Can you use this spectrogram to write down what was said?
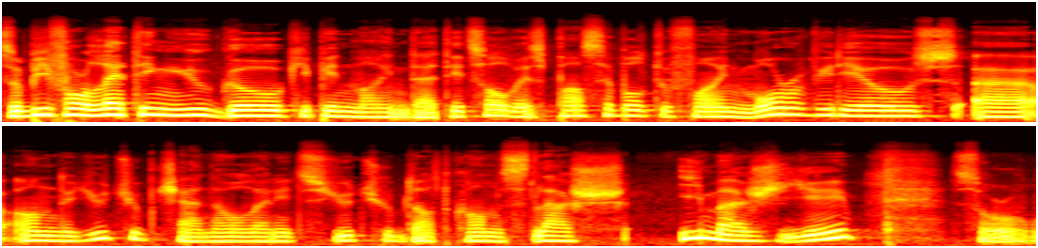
So before letting you go, keep in mind that it's always possible to find more videos uh, on the YouTube channel and it's youtube.com slash imagier so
